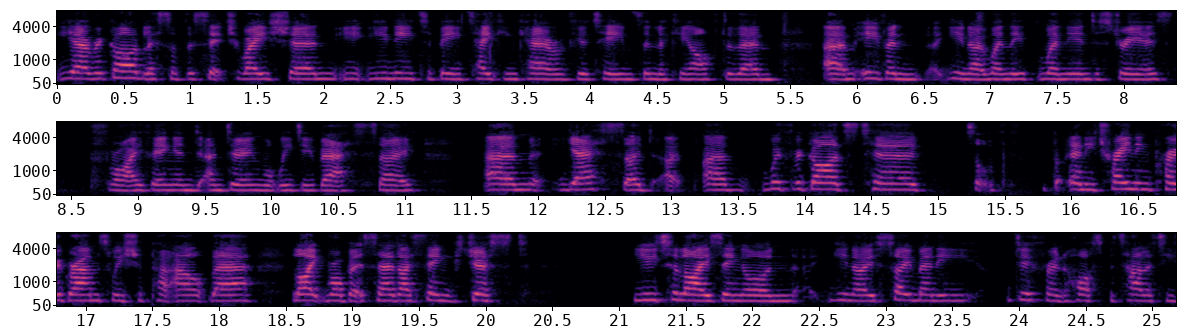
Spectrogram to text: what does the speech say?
yeah regardless of the situation you, you need to be taking care of your teams and looking after them um, even you know when the when the industry is thriving and, and doing what we do best. So um, yes I, I, um, with regards to sort of any training programs we should put out there like robert said i think just utilizing on you know so many different hospitality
